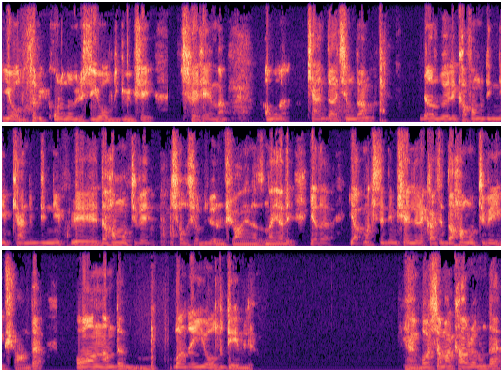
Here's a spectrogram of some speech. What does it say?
iyi oldu. Tabii koronavirüs iyi oldu gibi bir şey söyleyemem. Ama kendi açımdan biraz böyle kafamı dinleyip kendimi dinleyip e, daha motive çalışabiliyorum şu an en azından. Yani ya da yapmak istediğim şeylere karşı daha motiveyim şu anda. O anlamda bana iyi oldu diyebilirim. Yani boş zaman kavramında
